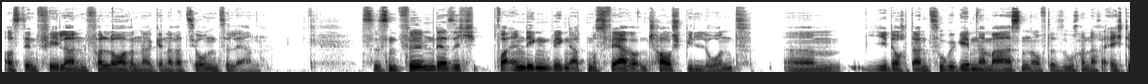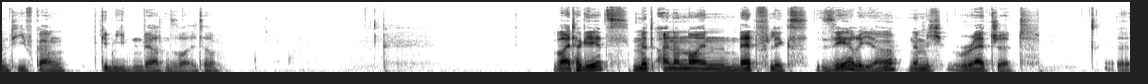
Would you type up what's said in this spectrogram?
aus den Fehlern verlorener Generationen zu lernen. Es ist ein Film, der sich vor allen Dingen wegen Atmosphäre und Schauspiel lohnt, ähm, jedoch dann zugegebenermaßen auf der Suche nach echtem Tiefgang gemieden werden sollte. Weiter geht's mit einer neuen Netflix-Serie, nämlich Ratchet. Äh,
